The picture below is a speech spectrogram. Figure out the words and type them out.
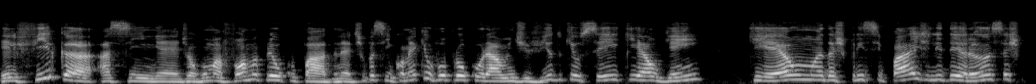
ele fica, assim, é, de alguma forma preocupado, né? Tipo assim, como é que eu vou procurar um indivíduo que eu sei que é alguém que é uma das principais lideranças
